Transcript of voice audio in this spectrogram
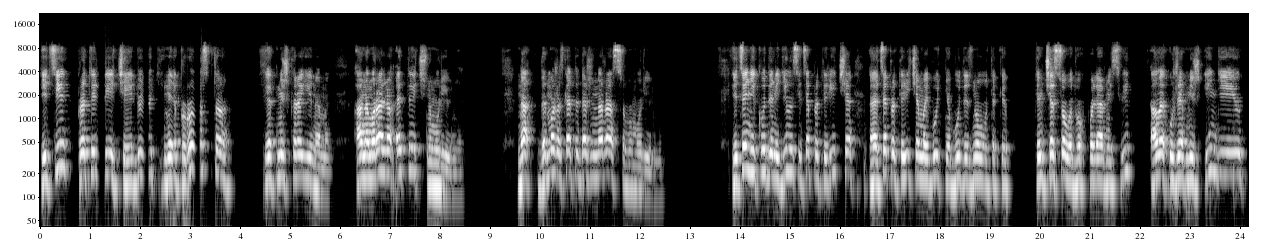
І ці протиріччя йдуть не просто як між країнами, а на морально-етичному рівні. На, можна сказати, навіть на расовому рівні. І це нікуди не ділося, і це протиріччя, е, це протиріччя майбутнє буде знову таки тимчасово двохполярний світ, але уже між Індією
